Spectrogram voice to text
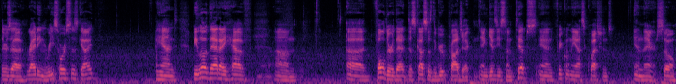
There's a writing resources guide. And below that I have um, uh, folder that discusses the group project and gives you some tips and frequently asked questions in there. So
